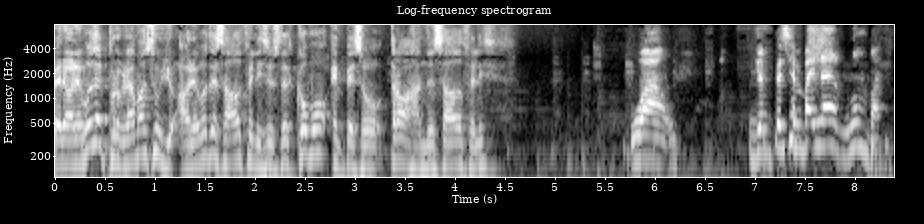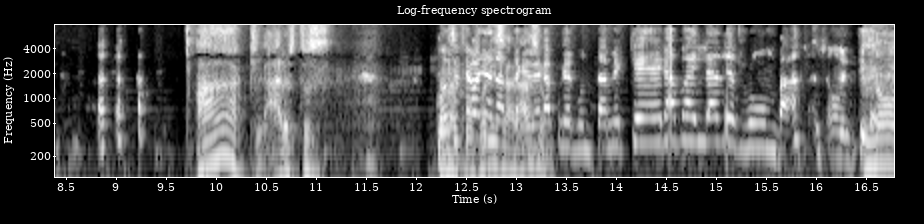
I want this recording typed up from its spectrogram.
Pero hablemos del programa suyo, hablemos de Sábados Felices. ¿Usted cómo empezó trabajando en Sábados Felices? Wow. Yo empecé en bailar de rumba. Ah, claro, esto es... No se Alfonso vayan a Lizarazo. atrever a preguntarme qué era bailar de rumba. No, mentira. No,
